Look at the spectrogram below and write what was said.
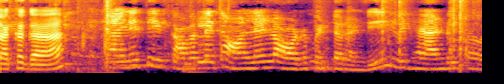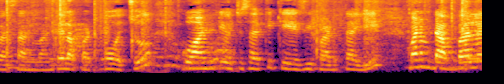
చక్కగా. ఆయన అయితే ఇవి కవర్లు అయితే ఆన్లైన్లో ఆర్డర్ పెట్టారండి. ఇవి హ్యాండిల్ కవర్స్ అనమాట ఇలా పట్టుకోవచ్చు. క్వాంటిటీ వచ్చేసరికి కేజీ పడతాయి. మనం డబ్బాలో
